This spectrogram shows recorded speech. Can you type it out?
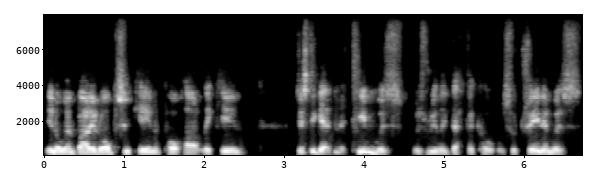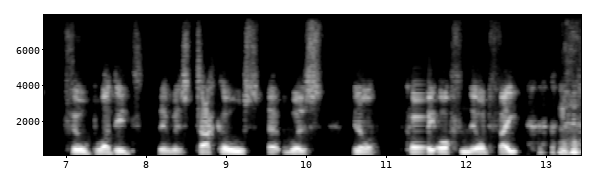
You know, when Barry Robson came and Paul Hartley came, just to get in the team was was really difficult. So training was full blooded. There was tackles. It was, you know, quite often the odd fight uh,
